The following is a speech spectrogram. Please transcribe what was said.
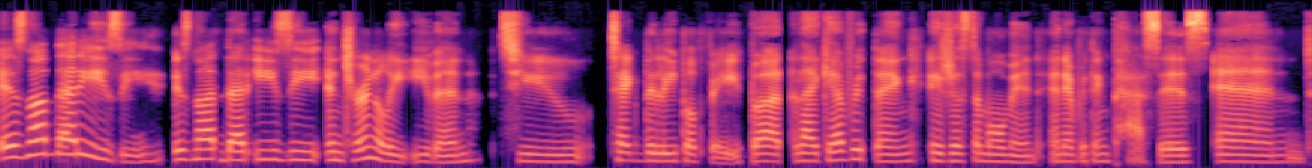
it's not that easy. It's not that easy internally, even to take the leap of faith. But like everything, it's just a moment and everything passes. And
